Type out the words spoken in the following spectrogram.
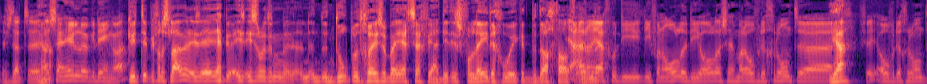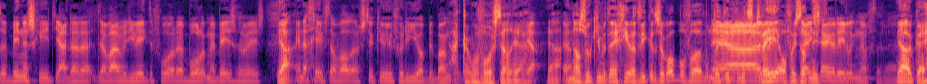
Dus dat, eh, Ja. dat zijn hele leuke dingen hoor. Kun je een tipje van de sluier? Is, eh, heb je, is, is er ooit een, een, een doelpunt geweest waarbij je echt zegt van ja, dit is volledig hoe ik het bedacht had? Ja, En, nou ja, goed, die, die van Ole, die Ole zeg maar over de grond, eh, ja, over de grond eh, binnenschiet. Ja, daar, daar waren we die week ervoor eh, behoorlijk mee bezig geweest. ja. En dat geeft dan wel een stukje euforie op de bank. Ja, kan ik me voorstellen, ja. ja, Ja, ja. En dan zoek je meteen Gerard Wiekens ook op? Of omdat je het met z'n Nou, tweeën, wij- of is dat wij niet? zijn redelijk nuchter. Ja, oké.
